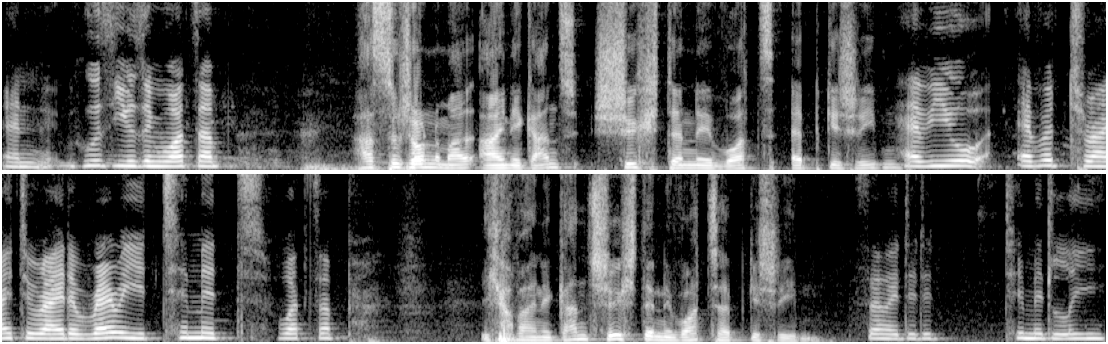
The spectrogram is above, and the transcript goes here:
And who's using WhatsApp? Hast du schon mal eine ganz schüchterne WhatsApp geschrieben? Have you ever tried to write a very timid WhatsApp? Ich habe eine ganz schüchterne WhatsApp geschrieben. So I did it timidly.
